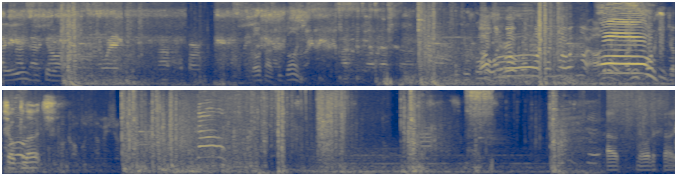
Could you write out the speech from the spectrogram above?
Phase, you should've- Go, Snarf, keep going. Two Oh, points. one more, one more, one more, one more. Oh, Oh! So clutch. Out. No, what a shot.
